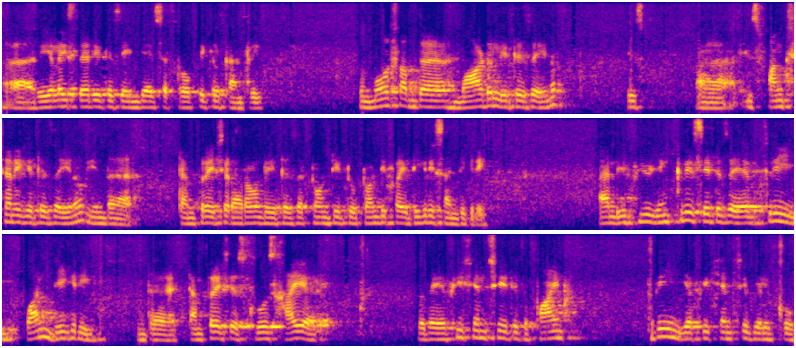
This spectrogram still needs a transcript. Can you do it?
uh, realize that it is india is a tropical country. So most of the model it is a, you know uh, is functioning it is a, you know in the temperature around it is a 20 to 25 degree centigrade. And if you increase it is every one degree the temperature goes higher. So the efficiency it is a 0.3 efficiency will go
